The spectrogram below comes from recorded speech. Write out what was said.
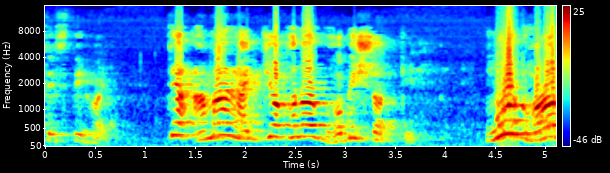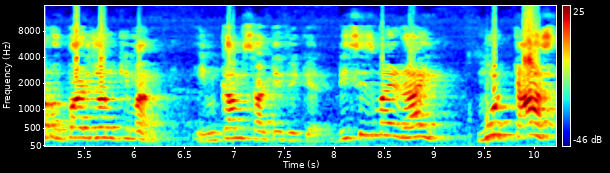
সৃষ্টি হয় যে আমাৰ ৰাজ্যখনৰ ভৱিষ্যত কি? মোৰ ঘৰত উপাৰ্জন কিমান? Income certificate this is my right মোৰ কাষ্ট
